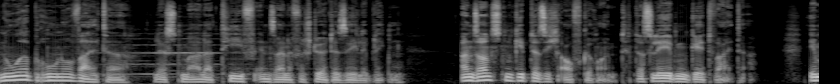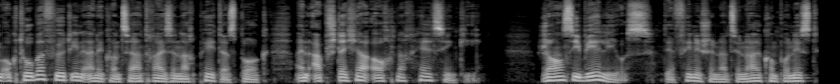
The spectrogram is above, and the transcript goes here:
Nur Bruno Walter lässt Mahler tief in seine verstörte Seele blicken. Ansonsten gibt er sich aufgeräumt. Das Leben geht weiter. Im Oktober führt ihn eine Konzertreise nach Petersburg, ein Abstecher auch nach Helsinki. Jean Sibelius, der finnische Nationalkomponist,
